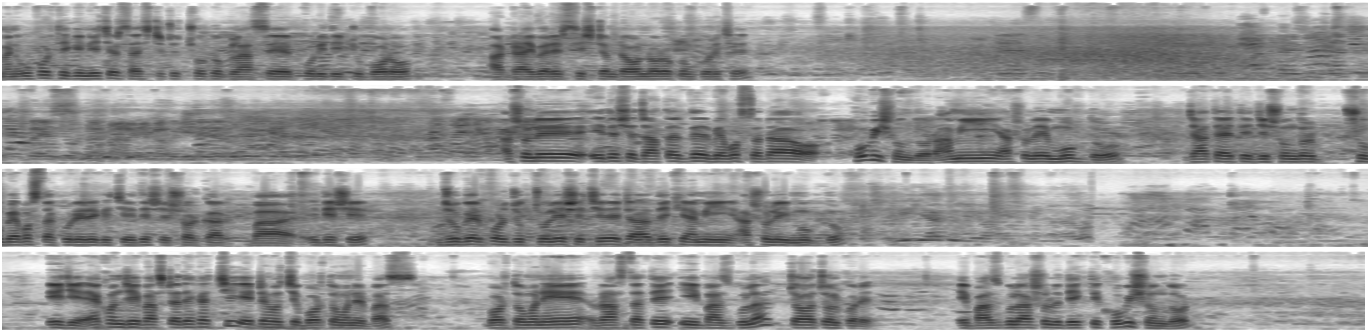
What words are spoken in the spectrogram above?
মানে উপর থেকে নিচের সাইজটা একটু ছোটো গ্লাসের পরিধি একটু বড়। আর ড্রাইভারের সিস্টেমটা অন্যরকম করেছে। আসলে এই দেশে যাতায়াতের ব্যবস্থাটা খুবই সুন্দর। আমি আসলে মুগ্ধ যাতায়াতে যে সুন্দর সুব্যবস্থা করে রেখেছে এদেশের সরকার বা এদেশে। যুগের পর যুগ চলে এসেছে, এটা দেখে আমি আসলেই মুগ্ধ। এই যে এখন যে বাসটা দেখাচ্ছি, এটা হচ্ছে বর্তমানের বাস। বর্তমানে রাস্তাতে এই বাসগুলা চলাচল করে। এই বাসগুলো আসলে দেখতে খুবই সুন্দর।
